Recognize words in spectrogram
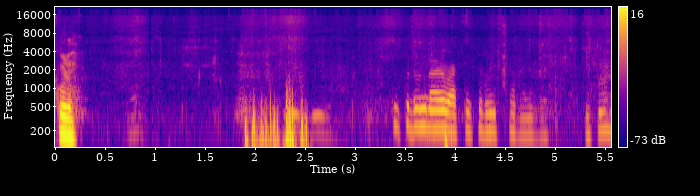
कुठे? तिकडून नाही वाट तिकडून आहे इकडं.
